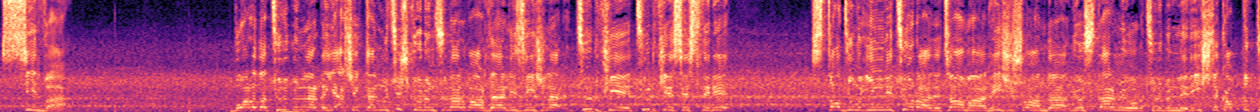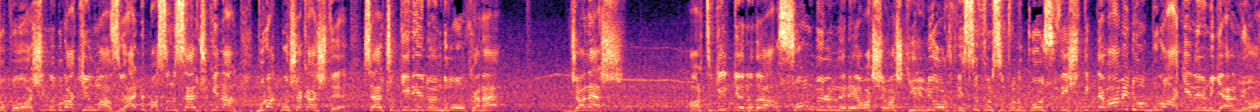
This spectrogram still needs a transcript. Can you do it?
Silva. Bu arada tribünlerde gerçekten müthiş görüntüler var değerli izleyiciler. Türkiye, Türkiye sesleri stadyumu inletiyor adeta ama reji şu anda göstermiyor tribünleri. İşte kaptık topu. Şimdi Burak Yılmaz verdi pasını Selçuk İnan. Burak boşa kaçtı. Selçuk geriye döndü Volkan'a. Caner Artık ilk yarıda son bölümlere yavaş yavaş giriliyor ve 0-0'lık golsüz eşitlik devam ediyor. Burak'a gelir mi gelmiyor.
